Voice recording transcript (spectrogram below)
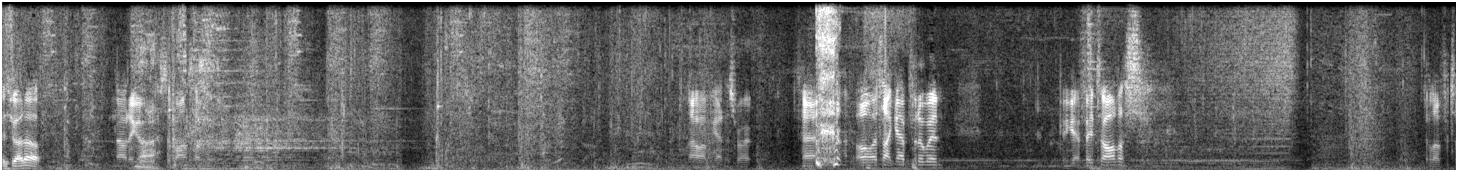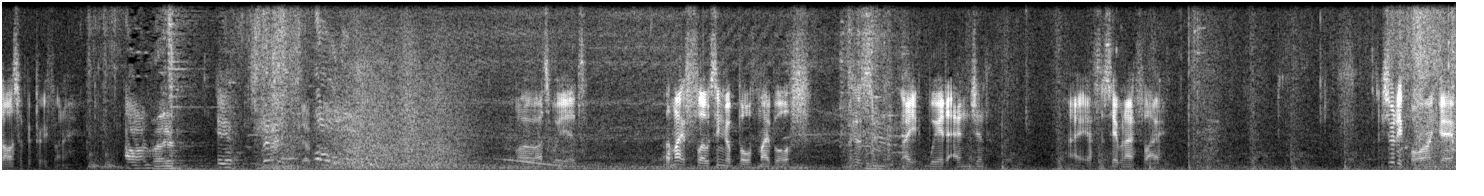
Is Red up? No, they got Nah. this Oh, I'm getting this right. Eh, oh, attack Ebb for the win. Gonna get Fatalis. The love Fatalis would be pretty funny. Oh, that's weird. I'm like floating above my buff. Look at some like weird engine. I have to say when I fly. It's a really boring game.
